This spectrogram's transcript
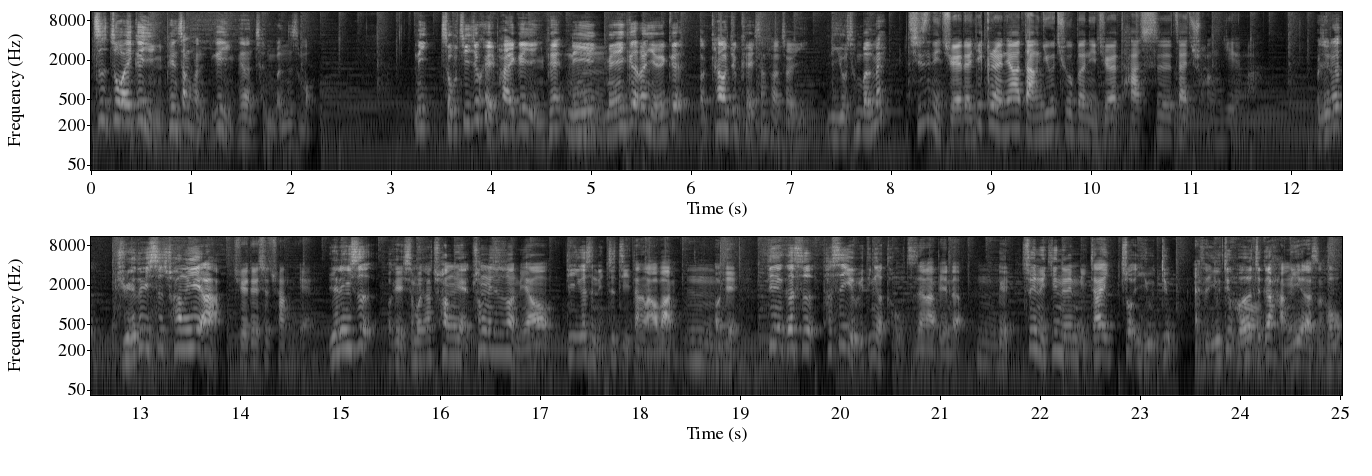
制作一个影片，上传一个影片的成本是什么？你手机就可以拍一个影片，你嗯每一个人有一个 account 就可以上传出来，你有成本没？其实你觉得一个人要当 YouTuber，你觉得他是在创业吗？我觉得绝对是创业啊。绝对是创业。原因是 OK，什么叫创业？创业就是说你要第一个是你自己当老板嗯，OK，第二个是它是有一定的投资在那边的。嗯 OK，所以你今天你在做 YouTube，还是 YouTube 哦这个行业的时候，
